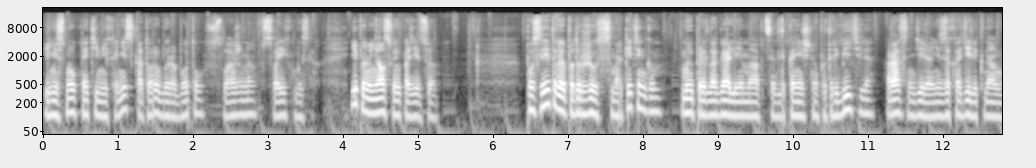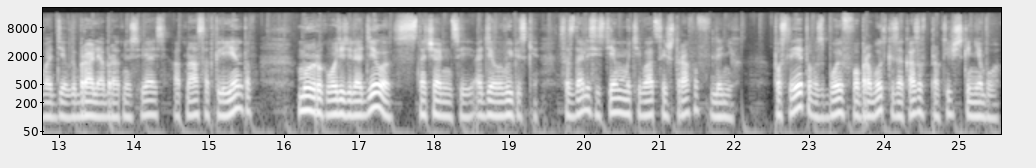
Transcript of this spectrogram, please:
и не смог найти механизм, который бы работал слаженно в своих мыслях и поменял свою позицию. После этого я подружился с маркетингом, мы предлагали им акции для конечного потребителя, раз в неделю они заходили к нам в отдел и брали обратную связь от нас, от клиентов. Мой руководитель отдела с начальницей отдела выписки создали систему мотивации штрафов для них. После этого сбоев в обработке заказов практически не было.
